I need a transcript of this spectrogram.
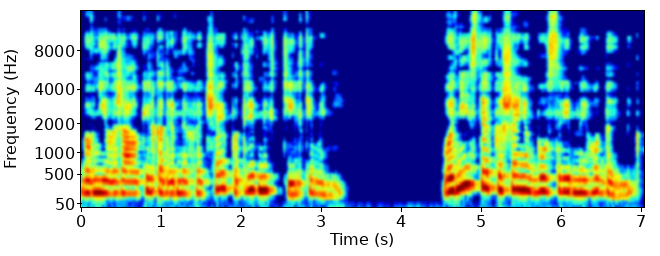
бо в ній лежало кілька дрібних речей, потрібних тільки мені. В одній з тих кишеньок був срібний годинник,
